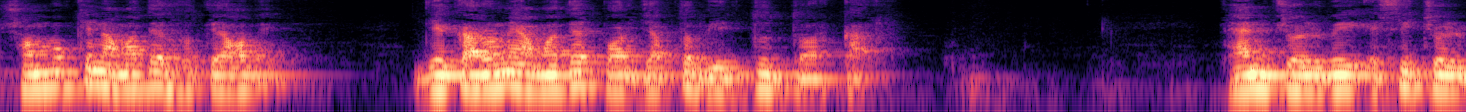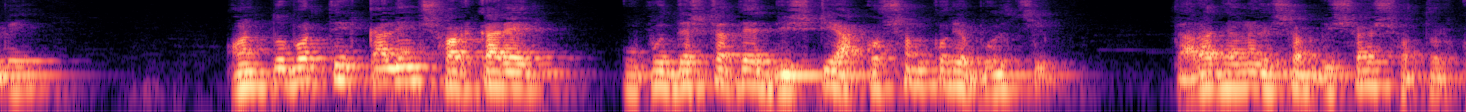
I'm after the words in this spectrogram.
সম্মুখীন আমাদের হতে হবে, যে কারণে আমাদের পর্যাপ্ত বিদ্যুৎ দরকার। ফ্যান চলবে, এসি চলবে। অন্তর্বর্তীকালীন সরকারের উপদেষ্টাদের দৃষ্টি আকর্ষণ করে বলছি, তারা যেন এসব বিষয়ে সতর্ক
